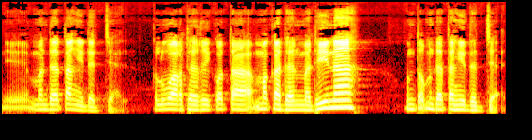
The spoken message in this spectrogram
ya, mendatangi Dajjal. Keluar dari kota Mekah dan Madinah untuk mendatangi Dajjal.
